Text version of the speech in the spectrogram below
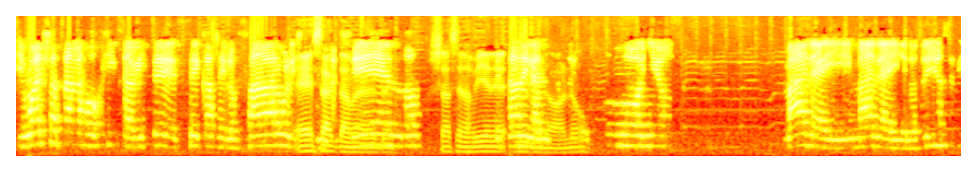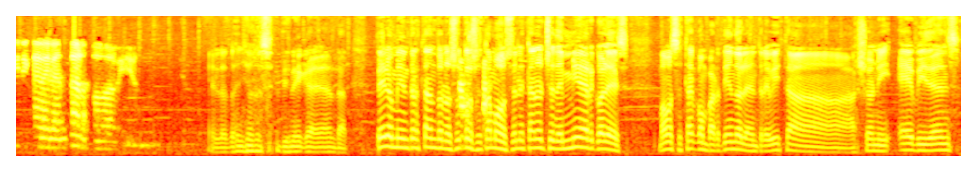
Igual ya están las hojitas, viste, secas de los árboles. Exactamente. Ya se nos viene. el otoño. Mala y mala y el otoño se tiene que adelantar todavía. El otoño no se tiene que adelantar. Pero mientras tanto, nosotros estamos en esta noche de miércoles. Vamos a estar compartiendo la entrevista a Johnny Evidence,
